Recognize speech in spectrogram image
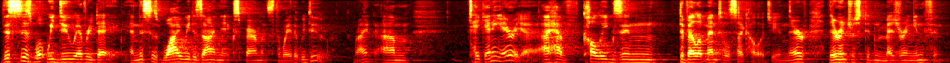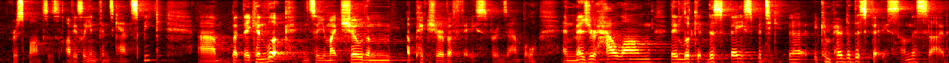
This is what we do every day, and this is why we design the experiments the way that we do, right? Um, take any area. I have colleagues in developmental psychology, and they're, they're interested in measuring infant responses. Obviously, infants can't speak, um, but they can look, and so you might show them a picture of a face, for example, and measure how long they look at this face uh, compared to this face on this side.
